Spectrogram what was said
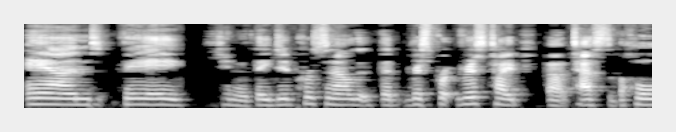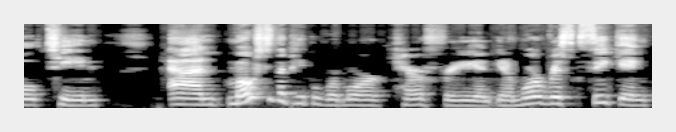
and they you know they did personality the risk risk type uh, test of the whole team and most of the people were more carefree and you know more risk seeking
